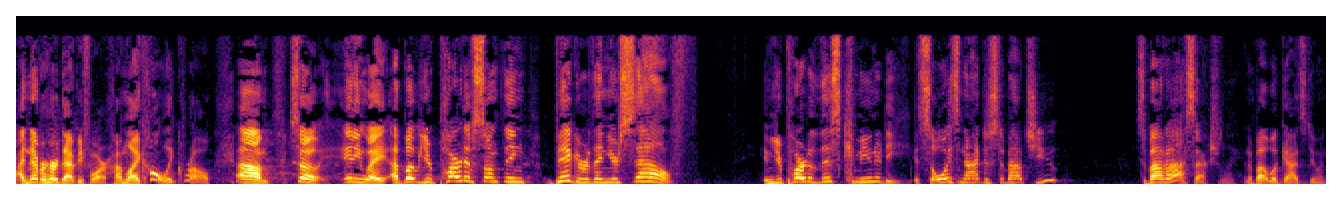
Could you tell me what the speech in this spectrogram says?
I never heard that before. I'm like, holy crow. Um, so anyway, uh, but you're part of something bigger than yourself. And you're part of this community. It's always not just about you. It's about us, actually, and about what God's doing.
